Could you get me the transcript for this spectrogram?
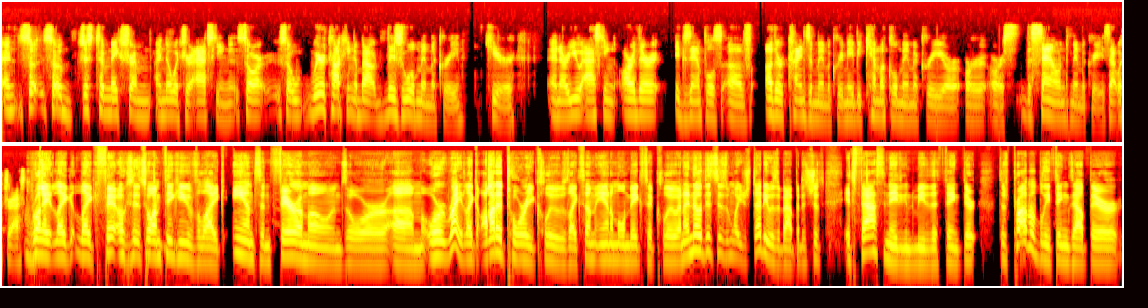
and so so just to make sure I'm, I know what you're asking. So are- so we're talking about visual mimicry here, and are you asking are there examples of other kinds of mimicry, maybe chemical mimicry or or or the sound mimicry? Is that what you're asking? Right, like like okay, so I'm thinking of like ants and pheromones or um or right, like auditory clues, like some animal makes a clue. And I know this isn't what your study was about, but it's just it's fascinating to me to think there there's probably things out there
